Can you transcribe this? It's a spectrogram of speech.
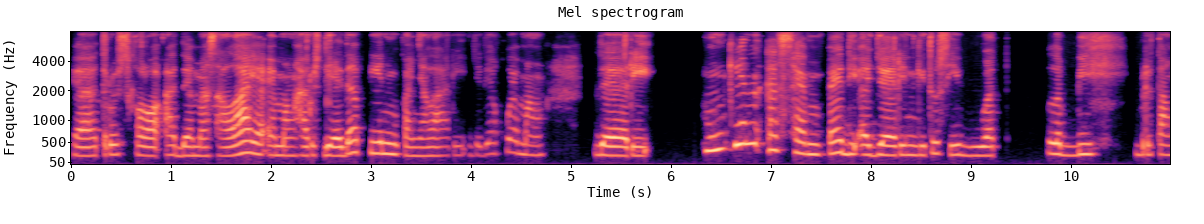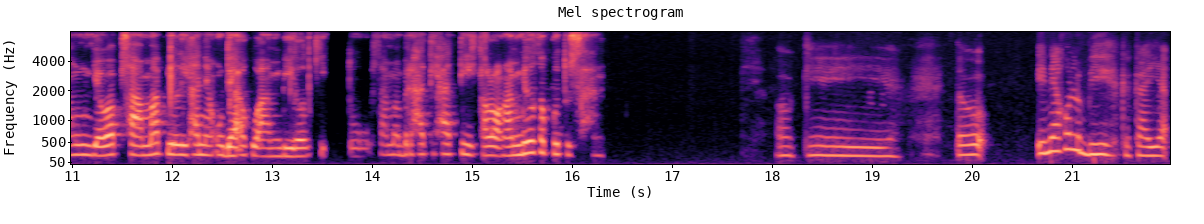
Ya, terus kalau ada masalah ya emang harus dihadapin, bukannya lari. Jadi aku emang dari mungkin SMP diajarin gitu sih buat lebih bertanggung jawab sama pilihan yang udah aku ambil gitu, sama berhati-hati kalau ngambil keputusan. Oke, tuh ini aku lebih ke kayak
